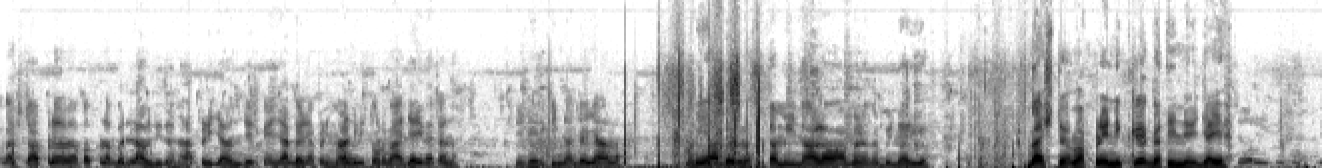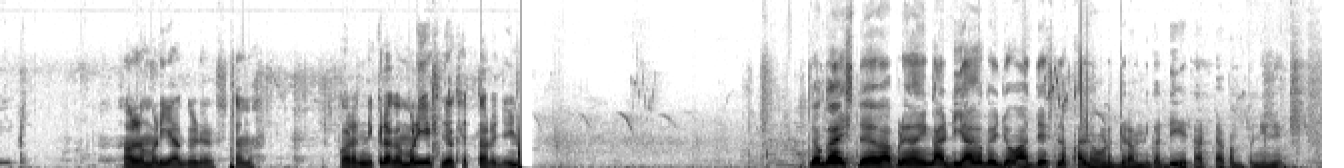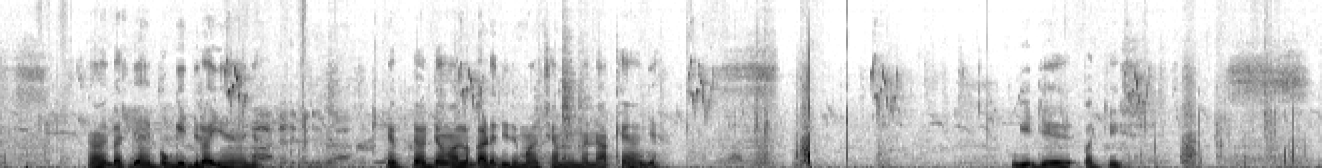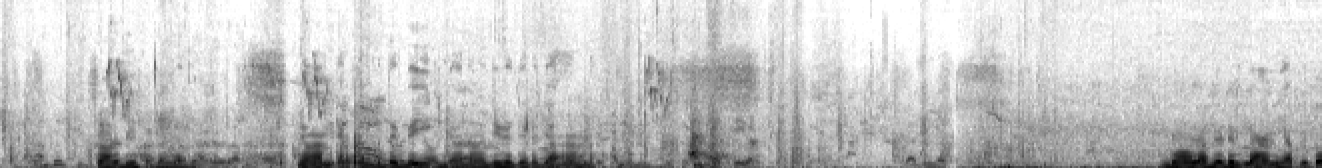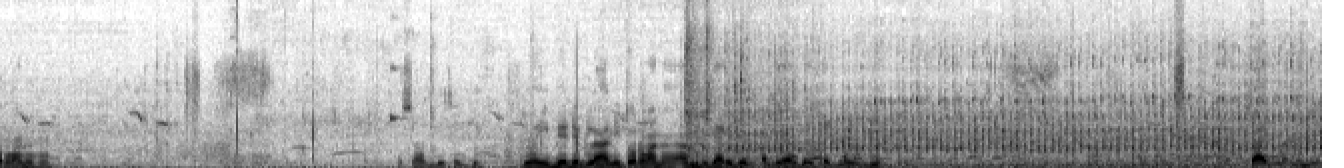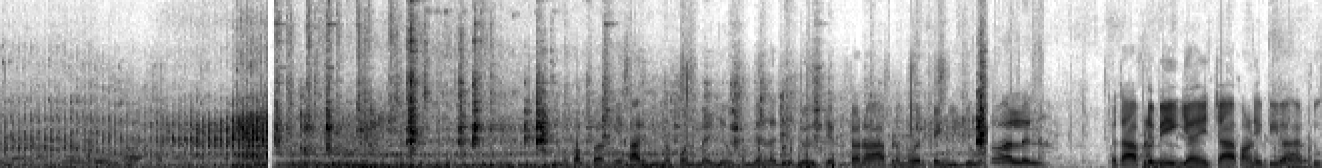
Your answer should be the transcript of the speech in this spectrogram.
આકાશ તો આપણે હવે કપડાં બદલાવી લીધા ને આપણી જવાની દેર ક્યાંય આગળ આપણી માંડવી તોડવા આજે આવ્યા હતા ને એ ઘેર કિન્ના જઈએ હાલો મળીએ આગળ રસ્તામાં એને હાલો આગળ આગળ બનાવીઓ બસ તો હવે આપણે નીકળે ગઈને જઈએ હાલો મળીએ આગળ રસ્તામાં ઘરે નીકળે ગયા મળીએ સીધા ખેતરે જઈને તો ગાઈસ તો હવે આપણે અહીં ગાડી આવે ગઈ જો આદેશ લખાયેલો વડોદરાની ગાડી છે ટાટા કંપનીની હવે બસ જે અહીં પૂગી જ રહીએ અહીંયા ટ્રેક્ટર જમા લગાડી દીધું મળશે અમે એમાં નાખે આજે. ગીજે પચીસ. શરદી જો આમ ટ્રેક્ટર બધે બેસી ગયા ધીરે ધીરે જાય હમણાં. ઓલા બે ઢગલા હે ને આપણે તોડવાનો છે શરદી થઈ ગઈ. જો એ બે ઢગલા આની ને તોડવાના છે આંગળી દારૂ દે કાઢે આગળ સાઈડમાં ઈ બે સાઈડમાં લઈએ. પપ્પા કે સારજીમાં ફોન મેળ હું મેલા દે જો ટ્રેક્ટર આપણે મોર થઈ ગઈ જો હાલે ના તો તો આપણે બે ગયા ચા પાણી પીવા હાટું.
